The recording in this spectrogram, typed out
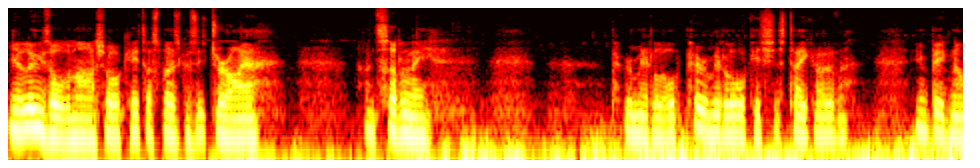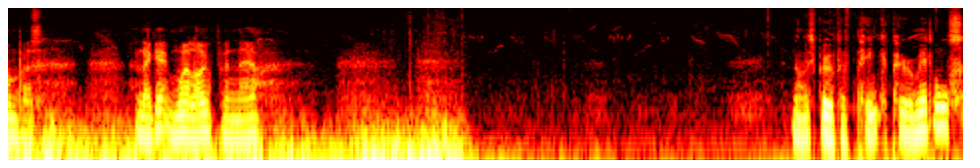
you lose all the marsh orchids, I suppose because it's drier, and suddenly pyramidal or pyramidal orchids just take over in big numbers, and they're getting well open now. Nice group of pink pyramidals.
